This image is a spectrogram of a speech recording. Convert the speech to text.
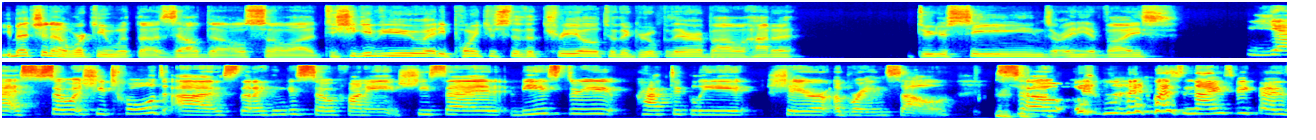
You mentioned uh, working with uh, Zelda also. Uh did she give you any pointers to the trio, to the group there about how to do your scenes or any advice? Yes. So what she told us that I think is so funny, she said these three practically share a brain cell. So it was nice because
